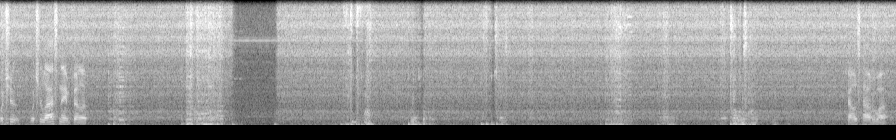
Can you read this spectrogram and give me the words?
what's your what's your last name, Philip? Tell us how to what?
